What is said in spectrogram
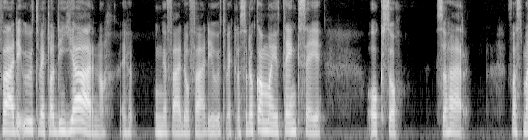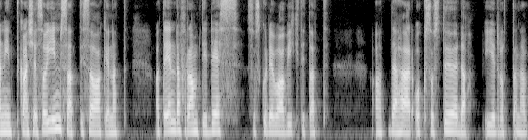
färdig utvecklad. Din hjärna är ungefär då färdig utvecklad. Så då kan man ju tänka sig också så här fast man inte kanske är så insatt i saken, att, att ända fram till dess så skulle det vara viktigt att, att det här också stöda idrottarna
